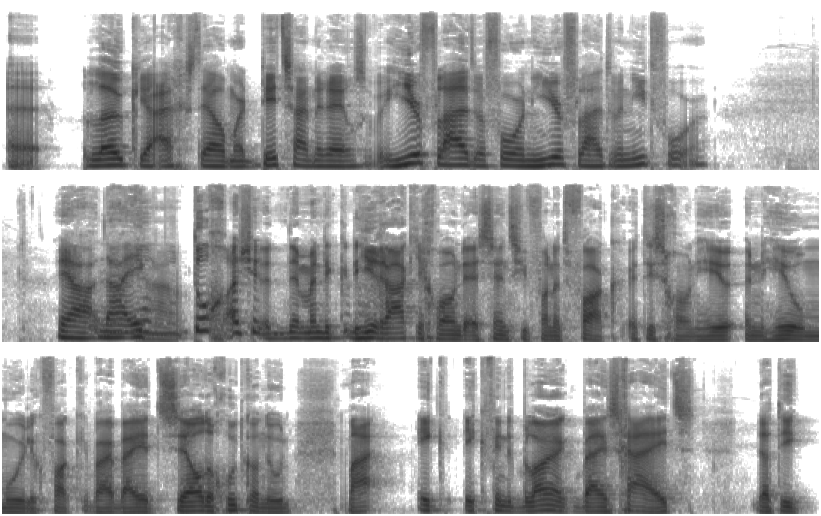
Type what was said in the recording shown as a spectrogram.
eh, leuk je eigen stijl, maar dit zijn de regels. Hier fluiten we voor en hier fluiten we niet voor. Ja, nou, ik, Toch als je... Nee, maar hier raak je gewoon de essentie van het vak. Het is gewoon heel, een heel moeilijk vak waarbij je het zelden goed kan doen. Maar ik, ik vind het belangrijk bij een scheids dat die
